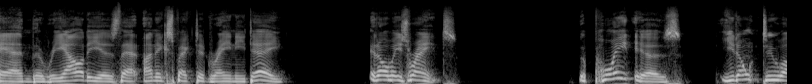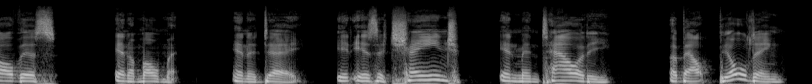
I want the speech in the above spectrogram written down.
And the reality is that unexpected rainy day, it always rains. The point is, you don't do all this in a moment, in a day. It is a change in mentality about building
